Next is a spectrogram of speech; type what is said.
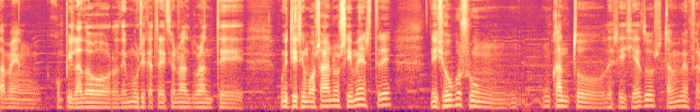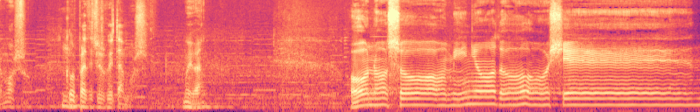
tamén compilador de música tradicional durante moitísimos anos e mestre, deixou vos un, un canto de Seixedos tamén ben fermoso. Que vos mm. parece se escoitamos? Moi ben. O noso miño do xente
